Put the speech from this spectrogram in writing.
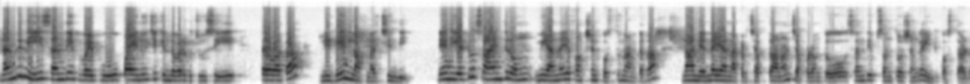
నందిని సందీప్ వైపు పైనుంచి కింద వరకు చూసి తర్వాత నీ డీల్ నాకు నచ్చింది. నేను ఎటు సాయంత్రం మీ అన్నయ్య ఫంక్షన్కి వస్తున్నాను కదా నా నిర్ణయాన్ని అక్కడ చెప్తాను అని చెప్పడంతో సందీప్ సంతోషంగా ఇంటికి వస్తాడు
